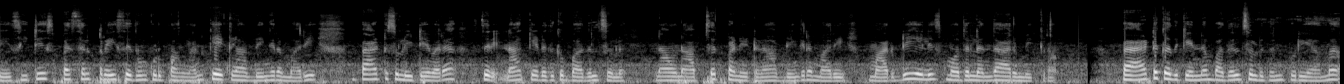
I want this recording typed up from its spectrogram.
பேசிட்டு ஸ்பெஷல் ப்ரைஸ் எதுவும் கொடுப்பாங்களான்னு கேட்கலாம் அப்படிங்கிற மாதிரி பேட்டு சொல்லிகிட்டே வர சரி நான் கேட்டதுக்கு பதில் சொல்லு. நான் உன்னை அப்செட் பண்ணிட்டேனா அப்படிங்கிற மாதிரி மறுபடியும் எலிஸ் முதல்லேருந்து ஆரம்பிக்கிறான். பேட்டுக்கு அதுக்கு என்ன பதில் சொல்லுதுன்னு புரியாமல்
